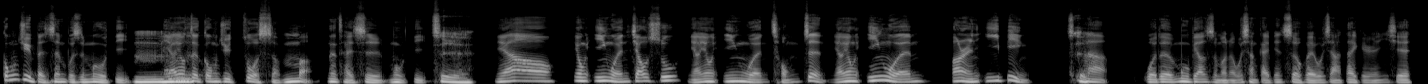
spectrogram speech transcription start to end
工具本身不是目的，嗯你要用这个工具做什么，那才是目的。是你要用英文教书，你要用英文从政，你要用英文帮人医病。是，那我的目标是什么呢？我想改变社会，我想带给人一些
